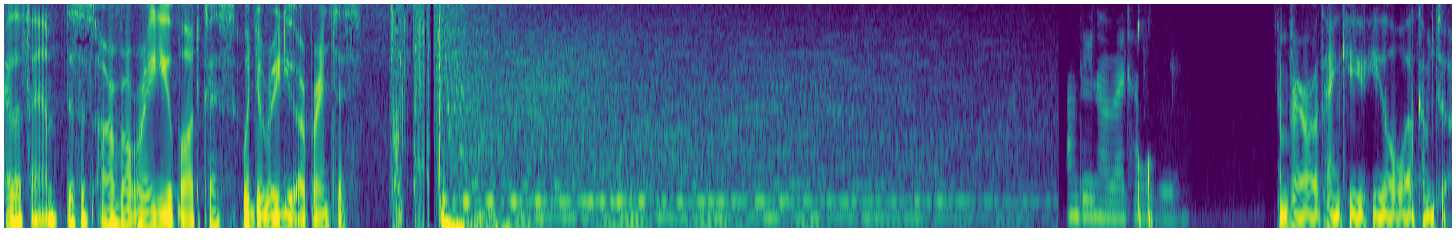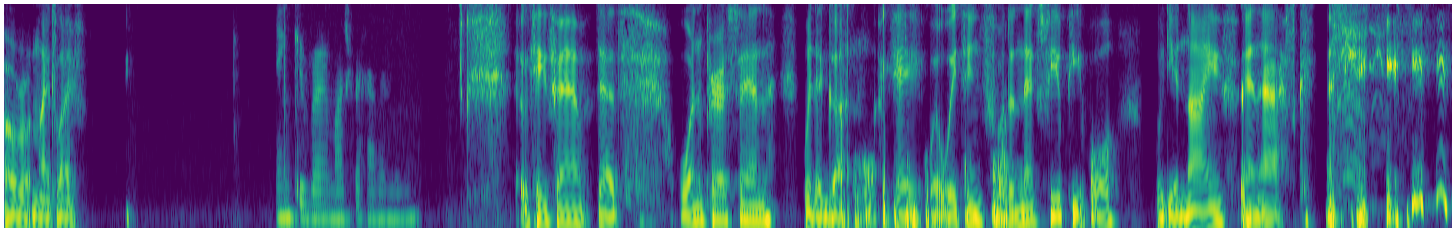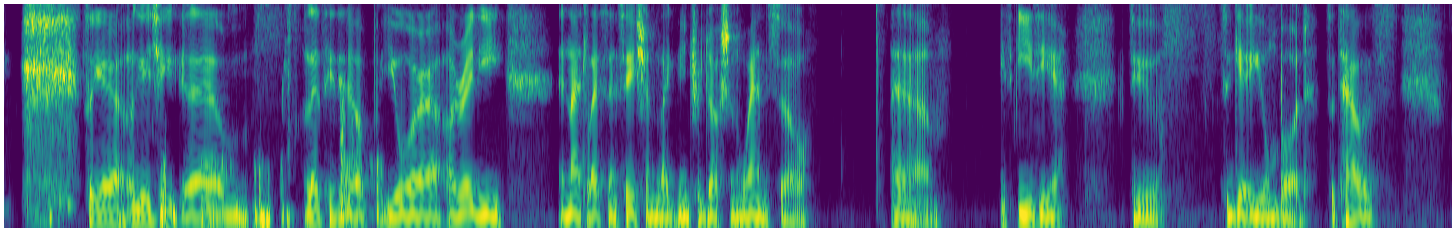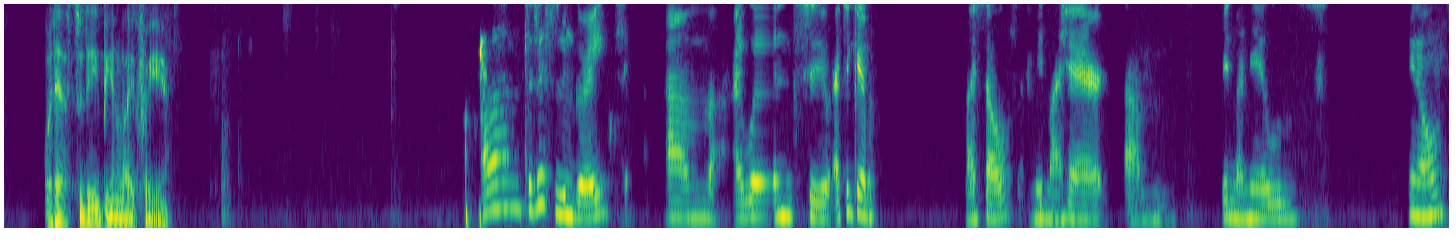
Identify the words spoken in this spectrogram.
Hello, fam. This is Arvo Radio Podcast with the Radio Apprentice. I'm doing all right. How are you? I'm very well, thank you. You are welcome to our nightlife. Thank you very much for having me. Okay, fam, that's one person with a gun. Okay, we're waiting for the next few people with your knife and ask. so yeah, okay, um, let's hit it up. You're already a nightlife sensation, like the introduction went. So um, it's easier to to get you on board. So tell us, what has today been like for you? Um, today's been great. Um, I went to I took care of myself. I made my hair, um, made my nails. You know,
